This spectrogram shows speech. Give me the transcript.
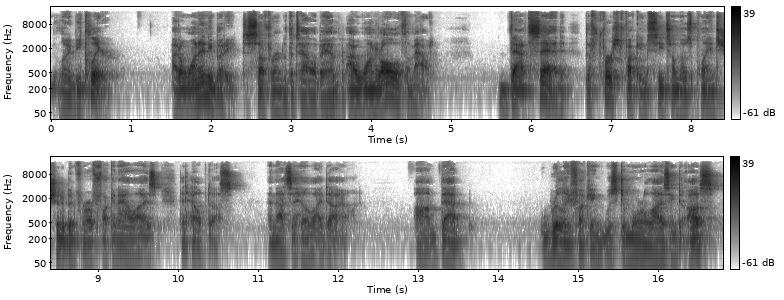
Let me be clear. I don't want anybody to suffer under the Taliban. I wanted all of them out. That said, the first fucking seats on those planes should have been for our fucking allies that helped us. And that's a hill I die on. Um, that really fucking was demoralizing to us.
